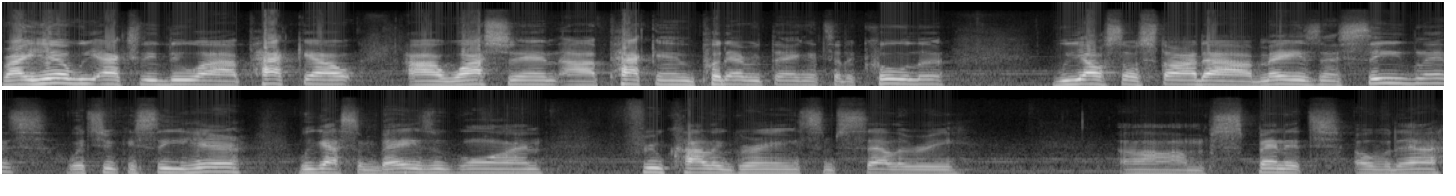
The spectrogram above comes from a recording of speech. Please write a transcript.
Right here we actually do our pack out, our washing, our packing, put everything into the cooler. We also start our amazing seedlings, which you can see here. We got some basil going, fruit collard greens, some celery, um, spinach over there.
